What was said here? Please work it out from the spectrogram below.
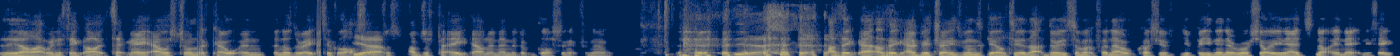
You know, like when you think, oh, it took me eight hours to undercoat and another eight to gloss. Yeah. I've just, I've just put eight down and ended up glossing it for now. yeah. I think I think every tradesman's guilty of that doing something for now because you've you've been in a rush or your head's not in it and you think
